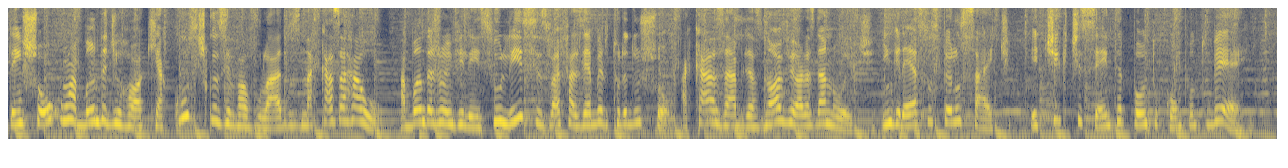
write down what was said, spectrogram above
Tem show com a banda de rock Acústicos e Valvulados na Casa Raul. A banda joinvilense Ulisses vai fazer a abertura do show. A casa abre às 9 horas da noite. Ingressos pelo site eticketcenter.com.br.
